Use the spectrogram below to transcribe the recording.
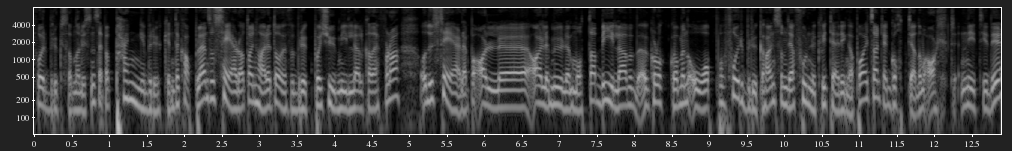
forbruksanalysen, ser på pengebruken til Cappelen, så ser du at han har et overforbruk på 20 mill., eller hva det er for noe. Og du ser det på alle, alle mulige måter. Biler, klokker, men òg på forbruket hans, som de har funnet kvitteringer på. ikke sant? De har gått gjennom alt nitidig.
